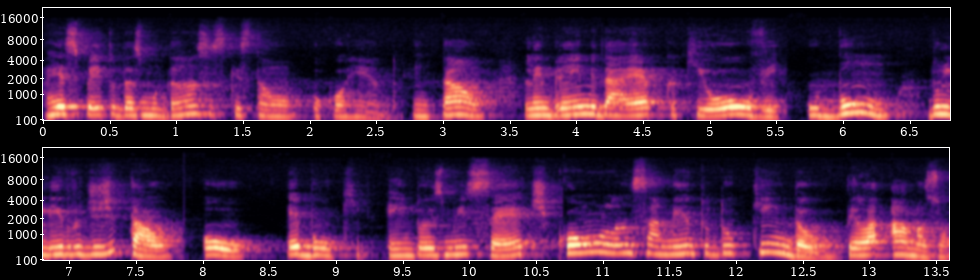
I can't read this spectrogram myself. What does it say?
a respeito das mudanças que estão ocorrendo. Então, lembrei-me da época que houve o boom do livro digital ou e-book em 2007 com o lançamento do Kindle pela Amazon.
